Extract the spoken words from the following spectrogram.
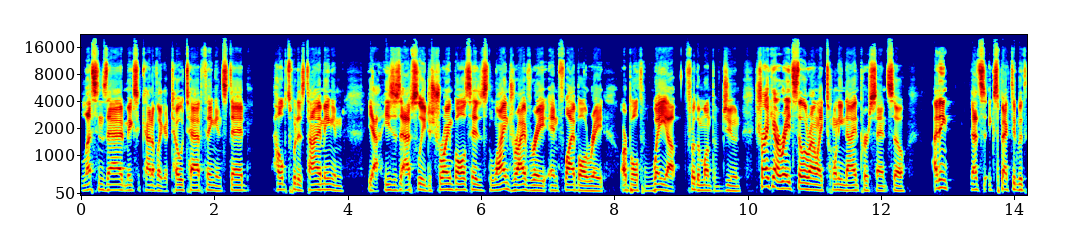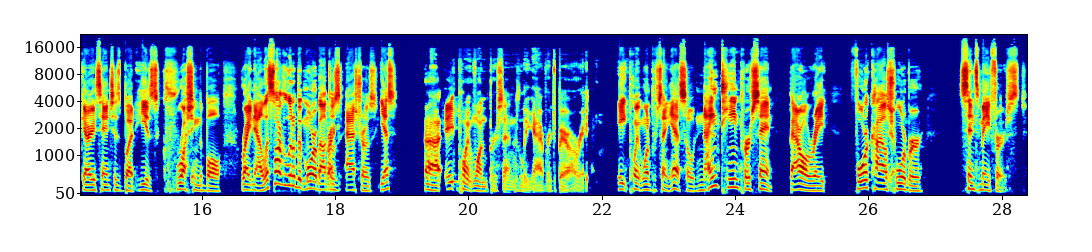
lessens that, makes it kind of like a toe tap thing instead, helps with his timing and yeah, he's just absolutely destroying balls. His line drive rate and fly ball rate are both way up for the month of June. Strikeout rate still around like 29%, so I think that's expected with Gary Sanchez, but he is crushing the ball right now. Let's talk a little bit more about those Astros. Yes? Uh, 8.1% is league average barrel rate. 8.1%. Yeah, so 19% barrel rate for Kyle Schwarber since May 1st.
